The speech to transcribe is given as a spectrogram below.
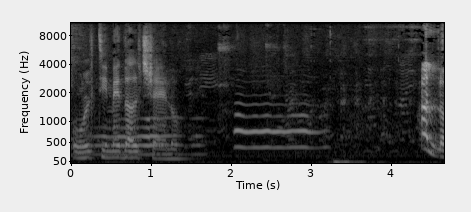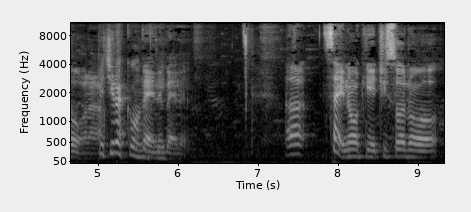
Ultime dal cielo. Allora, Che ci racconti? Bene, bene. Uh, sai, no, che ci sono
